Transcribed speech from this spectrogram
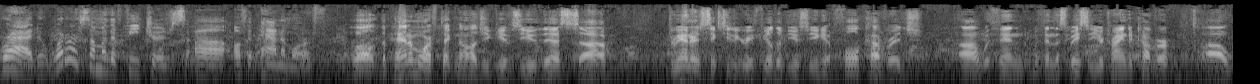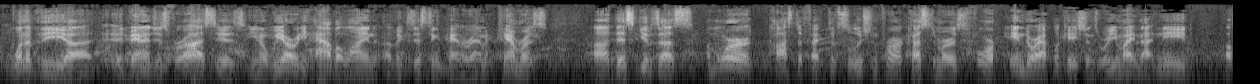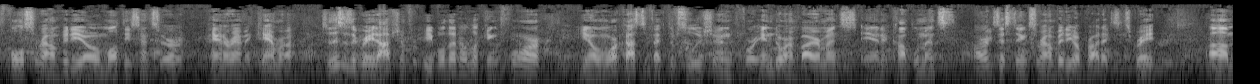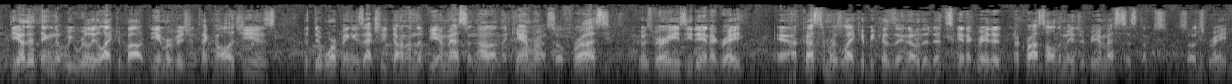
Brad, what are some of the features uh, of the Panomorph? Well, the Panomorph technology gives you this uh, 360 degree field of view, so you get full coverage uh, within within the space that you're trying to cover. Uh, one of the uh, advantages for us is, you know, we already have a line of existing panoramic cameras. Uh, this gives us a more cost-effective solution for our customers for indoor applications where you might not need a full surround video multi-sensor panoramic camera. So this is a great option for people that are looking for, you know, a more cost-effective solution for indoor environments, and it complements our existing surround video products. It's great. Um, the other thing that we really like about the Immervision technology is the dewarping is actually done on the VMS and not on the camera. So for us, it was very easy to integrate, and our customers like it because they know that it's integrated across all the major VMS systems. So it's great.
